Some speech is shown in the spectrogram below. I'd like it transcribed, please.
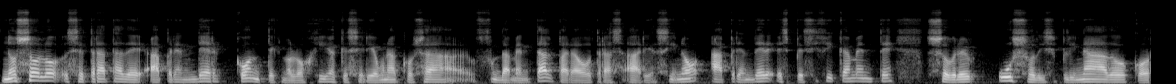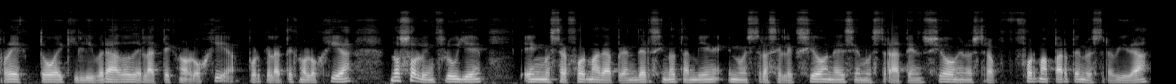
No solo se trata de aprender con tecnología, que sería una cosa fundamental para otras áreas, sino aprender específicamente sobre uso disciplinado, correcto, equilibrado de la tecnología, porque la tecnología no solo influye en nuestra forma de aprender, sino también en nuestras elecciones, en nuestra atención, en nuestra forma parte de nuestra vida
